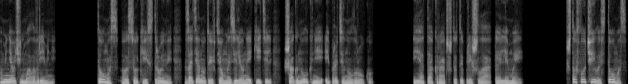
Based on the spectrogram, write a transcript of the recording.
У меня очень мало времени. Томас, высокий и стройный, затянутый в темно зеленый китель, шагнул к ней и протянул руку. «Я так рад, что ты пришла, Элли Мэй». «Что случилось, Томас?»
